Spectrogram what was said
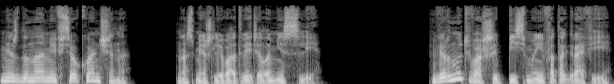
«Между нами все кончено», — насмешливо ответила мисс Ли. «Вернуть ваши письма и фотографии?»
